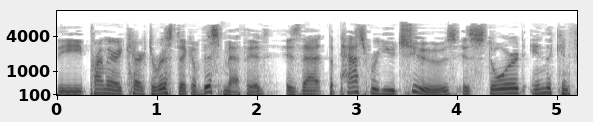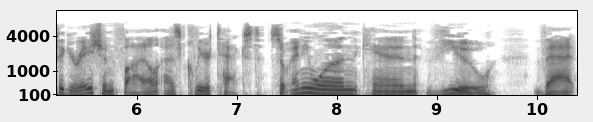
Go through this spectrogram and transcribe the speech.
The primary characteristic of this method is that the password you choose is stored in the configuration file as clear text. So anyone can view that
